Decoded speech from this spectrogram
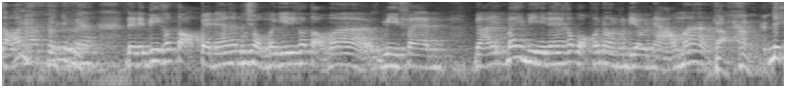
สวัสดีครับนิดนึงนะเดนบี้เขาตอบเป็นนะฮะท่านผู้ชมเมื่อกี้ที่เขาตอบว่ามีแฟนไหมไม่มีนะฮะเขาบอกเขานอนคนเดียวหนาวมากหนาวนี่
